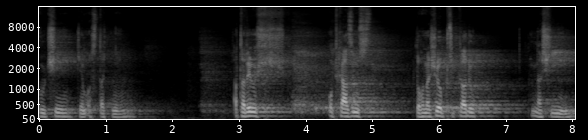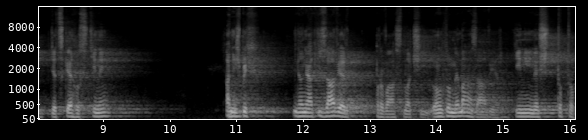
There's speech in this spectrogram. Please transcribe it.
vůči těm ostatním. A tady už odcházím z toho našeho příkladu naší dětské hostiny, aniž bych měl nějaký závěr pro vás mladší. Ono to nemá závěr, jiný než toto.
